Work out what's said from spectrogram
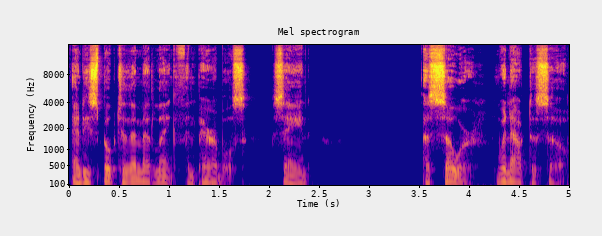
And he spoke to them at length in parables, saying, A sower went out to sow,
